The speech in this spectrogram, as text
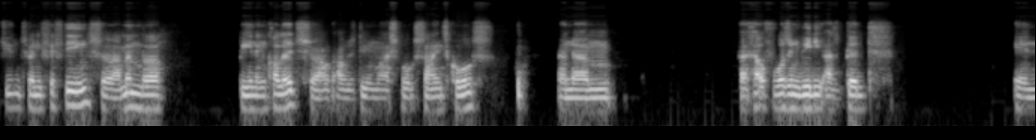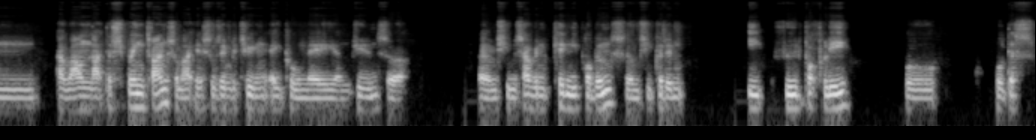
June 2015. So I remember being in college. So I, I was doing my sports science course, and um, her health wasn't really as good in around like the springtime. So like this was in between April, May, and June. So um, she was having kidney problems. Um, she couldn't eat food properly, or or this,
